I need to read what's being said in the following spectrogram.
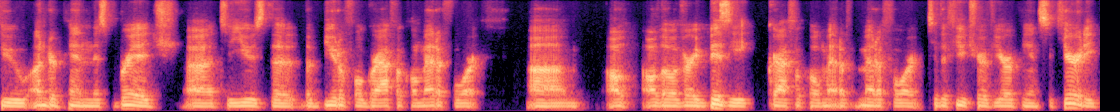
to underpin this bridge, uh, to use the, the beautiful graphical metaphor, um, al- although a very busy graphical meta- metaphor to the future of European security.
